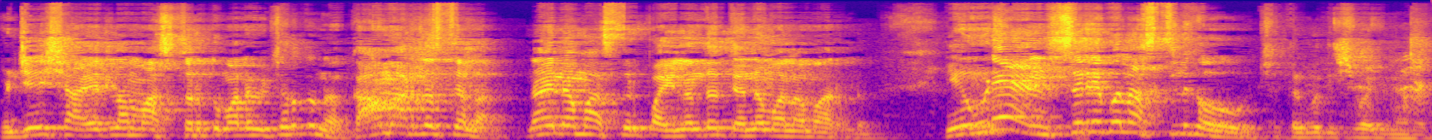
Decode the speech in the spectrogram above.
म्हणजे शाळेतला मास्तर तुम्हाला विचारतो ना का मारलंच त्याला? नाही ना मास्तर पहिल्यांदा त्यानं मला मारलं. एवढे अँसरेबल असतील का हो छत्रपती शिवाजी महाराज?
